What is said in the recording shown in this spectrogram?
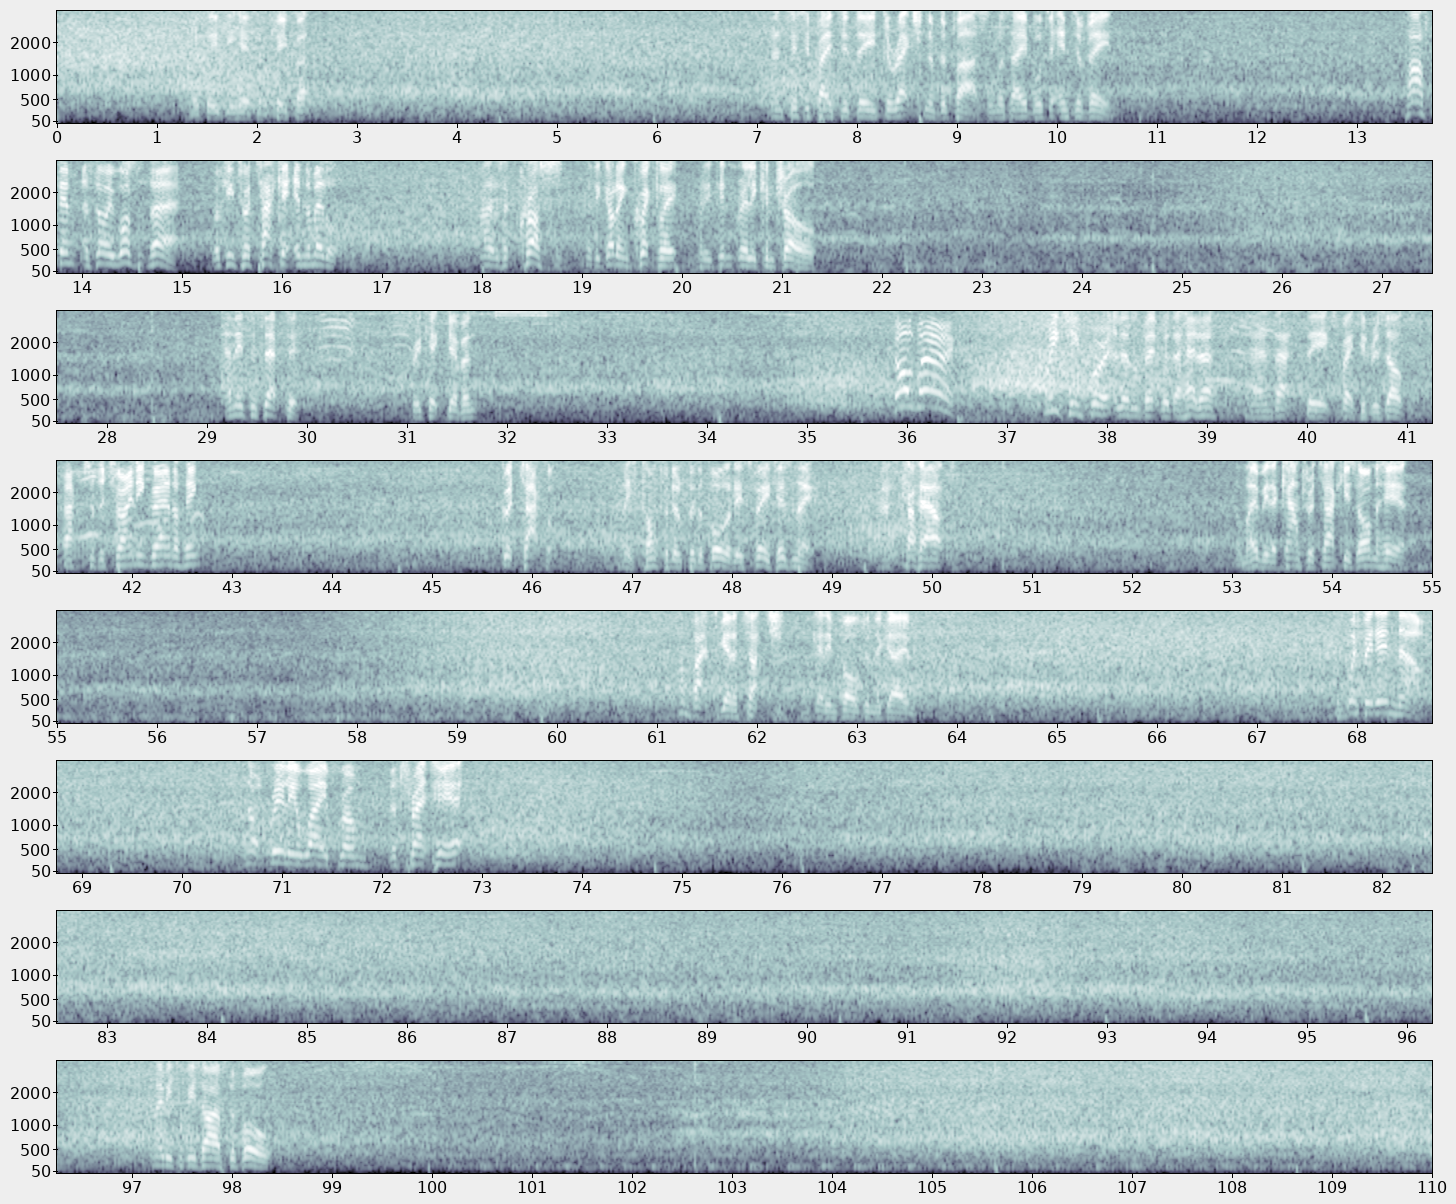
Well, it's easy here for the keeper. Anticipated the direction of the pass and was able to intervene. Passed him as though he wasn't there, looking to attack it in the middle. Well, it was a cross that he got in quickly, but he didn't really control. And intercepted. Free kick given. Dolberg! Reaching for it a little bit with the header, and that's the expected result. Back to the training ground, I think. Good tackle. He's confident with the ball at his feet, isn't he? That's cut out. Well, maybe the counter-attack is on here. Come back to get a touch and get involved in the game. Can whip it in now. It's not really away from the threat here. Maybe took his eye off the ball.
